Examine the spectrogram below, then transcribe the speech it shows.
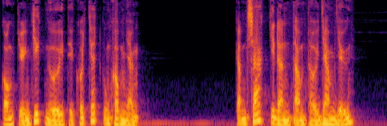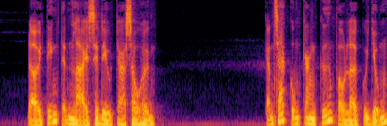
Còn chuyện giết người thì có chết cũng không nhận. Cảnh sát chỉ đành tạm thời giam giữ Đợi tiến tỉnh lại sẽ điều tra sâu hơn. Cảnh sát cũng căn cứ vào lời của Dũng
